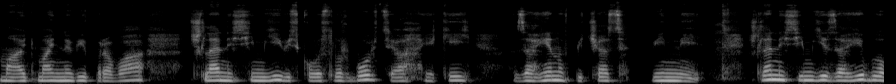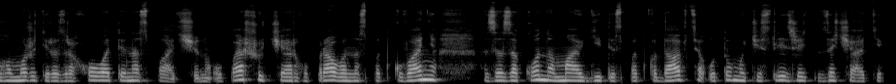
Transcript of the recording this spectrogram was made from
мають майнові права члени сім'ї військовослужбовця, який загинув під час війни. Члени сім'ї загиблого можуть розраховувати на спадщину. У першу чергу право на спадкування за законом мають діти спадкодавця, у тому числі зачаті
